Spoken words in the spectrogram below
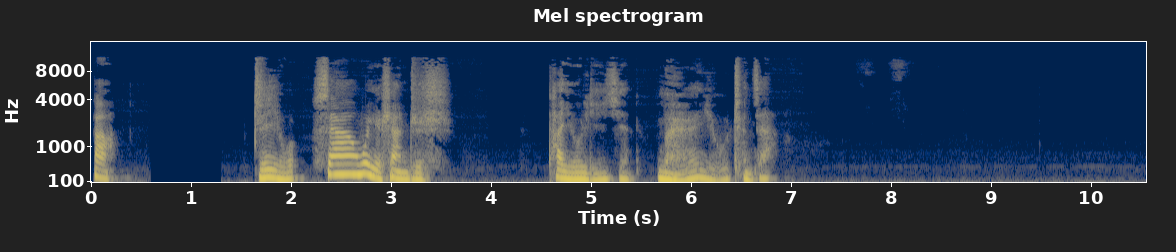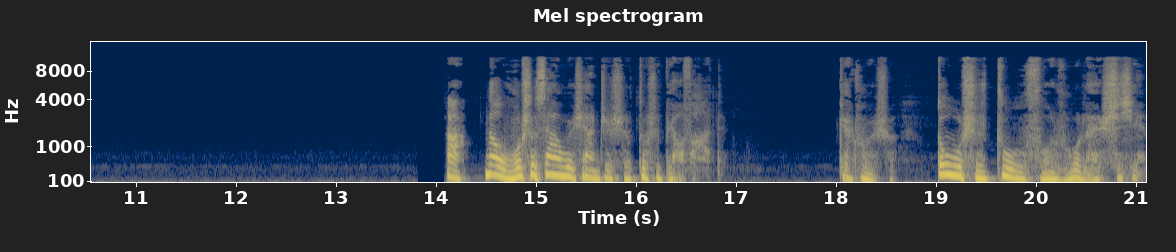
啊，只有三位善知识，他有礼敬，没有称赞。啊，那五十三位善知识都是表法的，给诸位说。都是祝福如来实现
